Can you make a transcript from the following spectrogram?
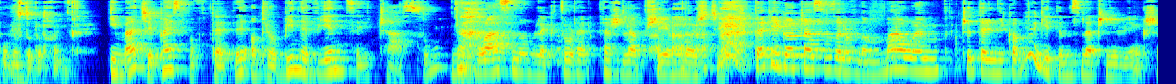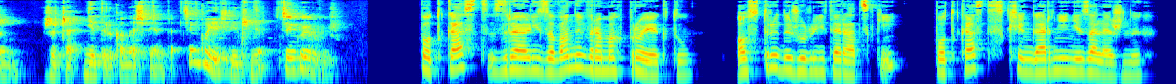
po prostu pod choinkę. I macie Państwo wtedy odrobinę więcej czasu na własną lekturę, też dla przyjemności. Takiego czasu zarówno małym czytelnikom, jak i tym znacznie większym życzę, nie tylko na święta. Dziękuję ślicznie. Dziękuję również. Podcast zrealizowany w ramach projektu Ostry dyżur literacki, podcast z księgarni niezależnych.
